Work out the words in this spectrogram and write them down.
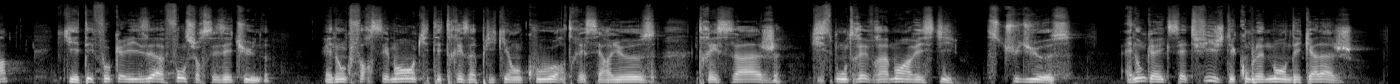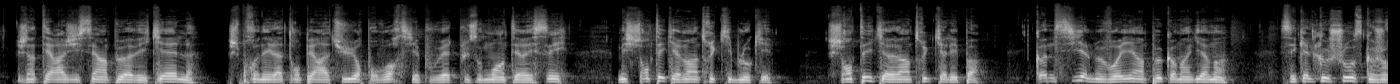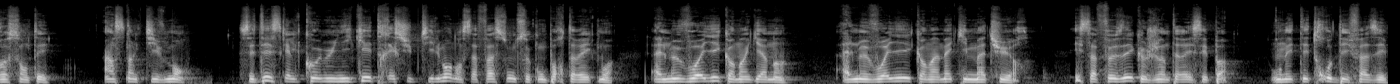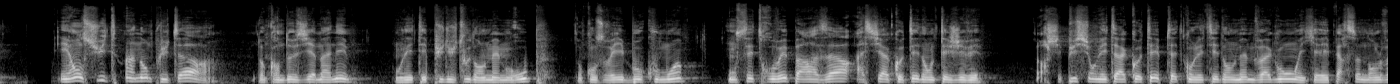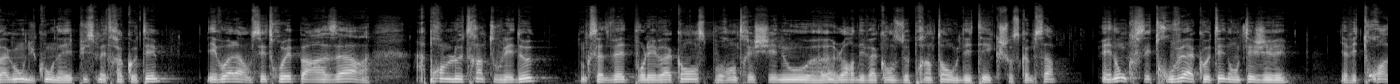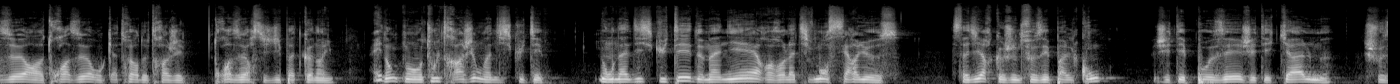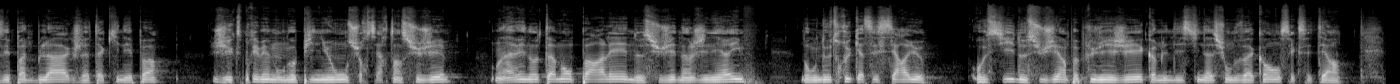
qui était focalisée à fond sur ses études. Et donc forcément, qui était très appliquée en cours, très sérieuse, très sage, qui se montrait vraiment investie, studieuse. Et donc avec cette fille, j'étais complètement en décalage. J'interagissais un peu avec elle, je prenais la température pour voir si elle pouvait être plus ou moins intéressée, mais je sentais qu'il y avait un truc qui bloquait. Je sentais qu'il y avait un truc qui allait pas. Comme si elle me voyait un peu comme un gamin. C'est quelque chose que je ressentais, instinctivement. C'était ce qu'elle communiquait très subtilement dans sa façon de se comporter avec moi. Elle me voyait comme un gamin. Elle me voyait comme un mec immature. Et ça faisait que je l'intéressais pas. On était trop déphasés. Et ensuite, un an plus tard, donc en deuxième année, on n'était plus du tout dans le même groupe, donc on se voyait beaucoup moins. On s'est trouvé par hasard assis à côté dans le TGV. Alors je sais plus si on était à côté, peut-être qu'on était dans le même wagon et qu'il y avait personne dans le wagon, du coup on avait pu se mettre à côté. Et voilà, on s'est trouvé par hasard à prendre le train tous les deux. Donc ça devait être pour les vacances, pour rentrer chez nous euh, lors des vacances de printemps ou d'été, quelque chose comme ça. Et donc on s'est trouvé à côté dans le TGV. Il y avait 3 heures, 3 heures ou 4 heures de trajet. 3 heures si je dis pas de conneries. Et donc pendant tout le trajet on a discuté on a discuté de manière relativement sérieuse. C'est-à-dire que je ne faisais pas le con, j'étais posé, j'étais calme, je faisais pas de blagues, je la taquinais pas. J'ai exprimé mon opinion sur certains sujets. On avait notamment parlé de sujets d'ingénierie, donc de trucs assez sérieux. Aussi de sujets un peu plus légers comme les destinations de vacances, etc.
